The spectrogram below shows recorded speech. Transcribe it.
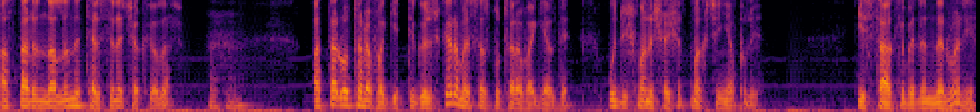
atların nalını tersine çakıyorlar. Hı hı. Atlar o tarafa gitti gözüküyor ama esas bu tarafa geldi. Bu düşmanı şaşırtmak için yapılıyor. İz takip edenler var ya.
